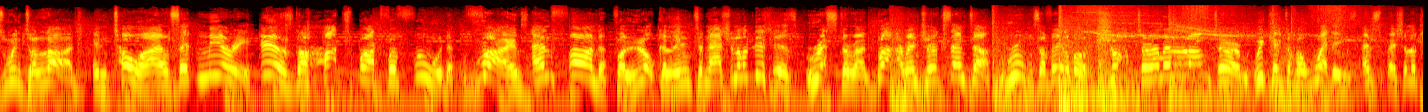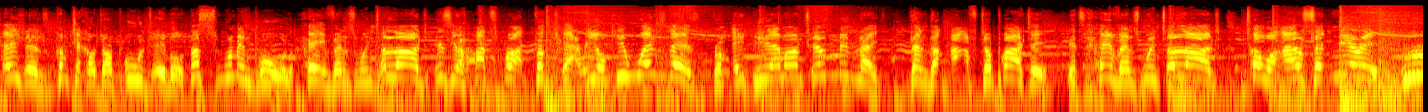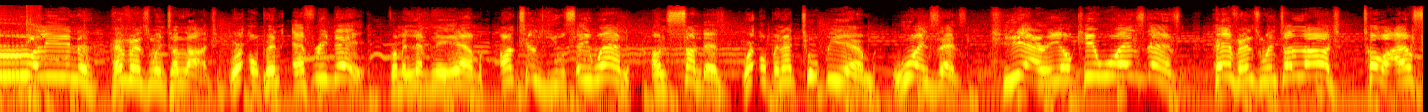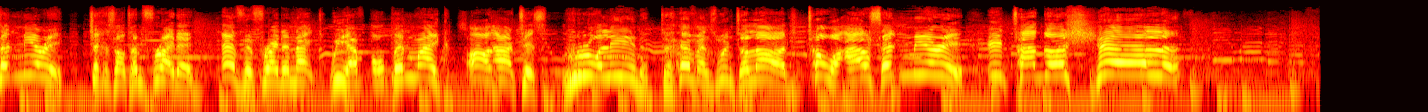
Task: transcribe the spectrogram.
Heaven's Wynter Lodge in Tower Isle St. Mary is the hot spot for food, vibes, and fun for local and international dishes. Restaurant, bar, and jerk center. Rooms available short term and long term. We cater for weddings and special occasions. Come check out our pool table, the swimming pool. Haven's Wynter Lodge is your hot spot for karaoke Wednesdays from 8 p.m. until midnight. Then the after party. It's Haven's Wynter Lodge, Tower Isle St. Mary. Heaven's Wynter Lodge. We're open every day from 11 a.m. until you say when. On Sundays, we're open at 2 p.m. Wednesdays, Karaoke Wednesdays. Heaven's Wynter Lodge, Tower Isle St. Mary. Check us out on Friday. Every Friday night, we have open mic. All artists roll in to Heaven's Wynter Lodge, Tower Isle St. Mary, Itago Shell.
